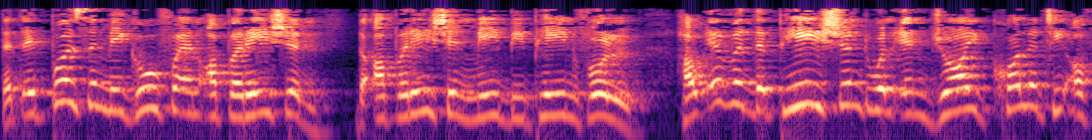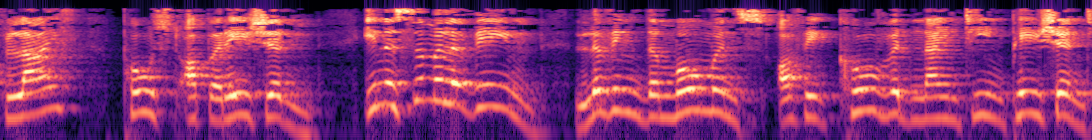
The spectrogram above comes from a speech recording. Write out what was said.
that a person may go for an operation. The operation may be painful. However, the patient will enjoy quality of life post-operation. In a similar vein, living the moments of a COVID-19 patient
